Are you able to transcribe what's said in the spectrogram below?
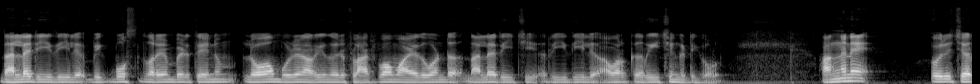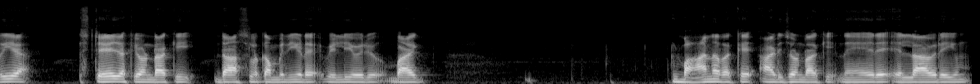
നല്ല രീതിയിൽ ബിഗ് ബോസ് എന്ന് പറയുമ്പോഴത്തേനും ലോകം മുഴുവൻ അറിയുന്ന ഒരു പ്ലാറ്റ്ഫോം ആയതുകൊണ്ട് നല്ല റീച്ച് രീതിയിൽ അവർക്ക് റീച്ചും കിട്ടിക്കോളും. അങ്ങനെ ഒരു ചെറിയ സ്റ്റേജൊക്കെ ഉണ്ടാക്കി ഡാസ്ലർ കമ്പനിയുടെ വലിയൊരു ബാഗ് ബാനറൊക്കെ അടിച്ചുണ്ടാക്കി നേരെ എല്ലാവരെയും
